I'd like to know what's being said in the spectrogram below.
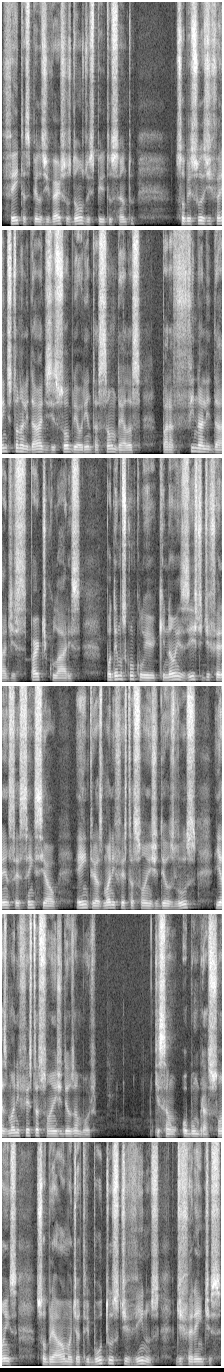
feitas pelos diversos dons do Espírito Santo, sobre suas diferentes tonalidades e sobre a orientação delas para finalidades particulares, podemos concluir que não existe diferença essencial entre as manifestações de Deus Luz e as manifestações de Deus Amor, que são obumbrações sobre a alma de atributos divinos diferentes,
